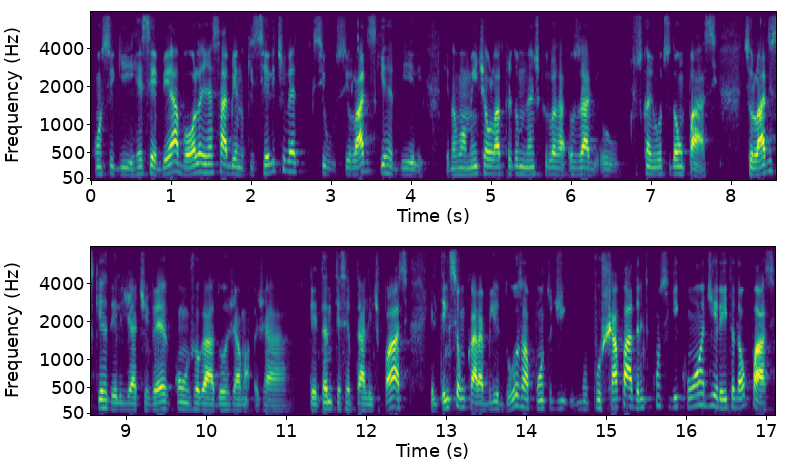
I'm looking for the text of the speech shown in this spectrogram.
conseguir receber a bola, já sabendo que se ele tiver, se, se, o lado esquerdo dele, que normalmente é o lado predominante que, o, os, que os canhotos dão passe, se o lado esquerdo dele já tiver com o jogador já, já tentando interceptar a linha de passe, ele tem que ser um cara habilidoso a ponto de puxar para dentro e conseguir com a direita dar o passe.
